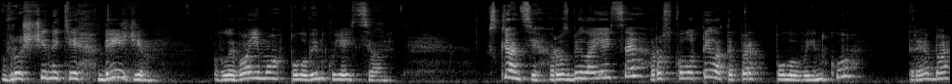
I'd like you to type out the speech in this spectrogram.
В розчинені дріжджі вливаємо половинку яйця. В склянці розбила яйце, розколотила, тепер половинку треба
